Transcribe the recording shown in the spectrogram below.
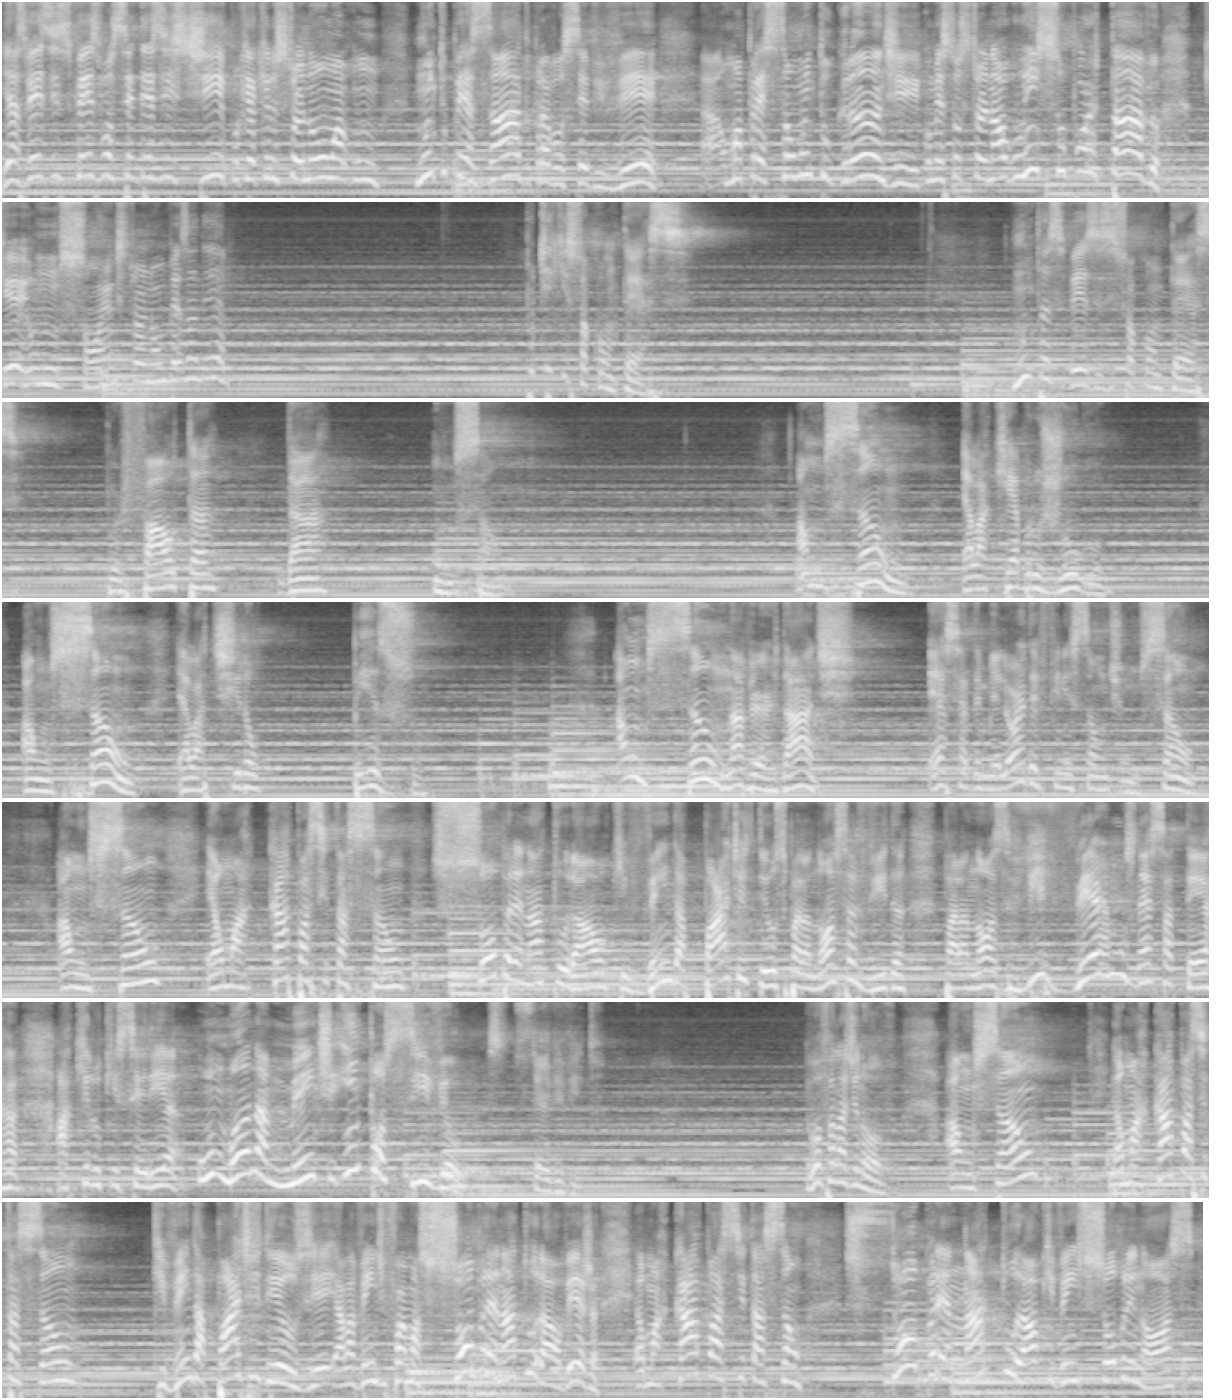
E às vezes fez você desistir, porque aquilo se tornou uma, um, muito pesado para você viver, ah, uma pressão muito grande, começou a se tornar algo insuportável, porque um sonho se tornou um pesadelo. Por que, que isso acontece? Muitas vezes isso acontece por falta da unção. A unção, ela quebra o jugo. A unção, ela tira o peso. A unção, na verdade, essa é a melhor definição de unção. A unção é uma capacitação sobrenatural que vem da parte de Deus para a nossa vida, para nós vivermos nessa terra aquilo que seria humanamente impossível ser vivido. Eu vou falar de novo. A unção é uma capacitação que vem da parte de Deus e ela vem de forma sobrenatural. Veja, é uma capacitação sobrenatural que vem sobre nós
